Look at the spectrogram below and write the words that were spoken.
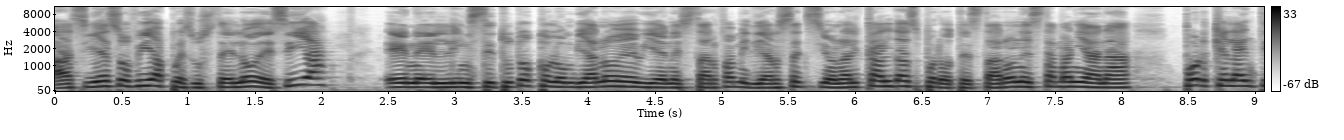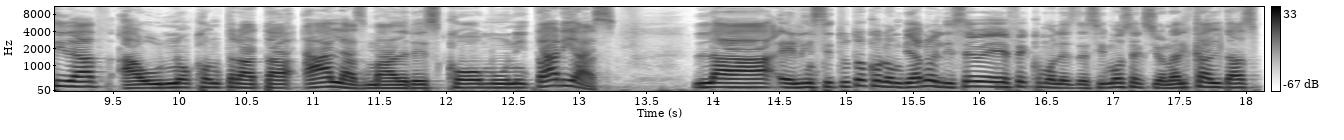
Así es, Sofía, pues usted lo decía. En el Instituto Colombiano de Bienestar Familiar Sección Alcaldas protestaron esta mañana porque la entidad aún no contrata a las madres comunitarias. El Instituto Colombiano, el ICBF, como les decimos, sección Alcaldas,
